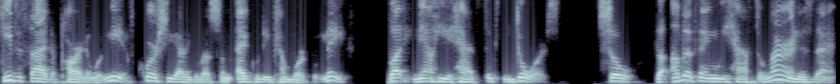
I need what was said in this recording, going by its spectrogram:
He decided to partner with me. Of course, you got to give us some equity, come work with me. But now he had 60 doors. So the other thing we have to learn is that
